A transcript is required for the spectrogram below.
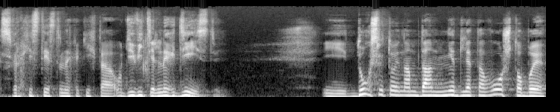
сверхъестественных каких-то удивительных действий. И Дух Святой нам дан не для того, чтобы...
